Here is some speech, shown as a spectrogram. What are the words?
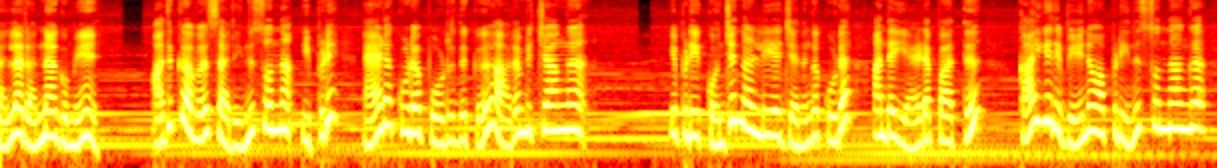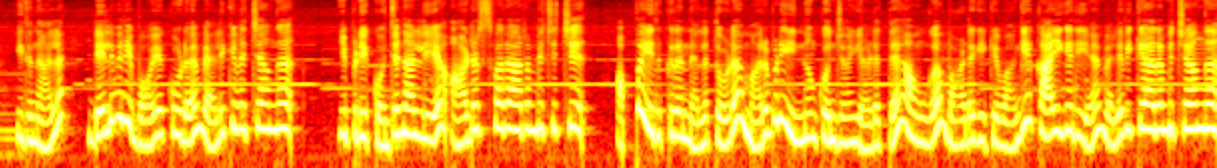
நல்லா ரன் ஆகுமே. அதுக்கு அவ சரின்னு சொன்னான் இப்படி ஆடை கூட போடுறதுக்கு ஆரம்பிச்சாங்க. இப்படி கொஞ்ச நாள்லயே ஜனங்க கூட அந்த ஏடை பார்த்து காய்கறி வேணும் அப்படின்னு சொன்னாங்க. இதனால டெலிவரி பாய கூட வேலைக்கு வச்சாங்க. இப்படி கொஞ்ச நாள்லயே ஆர்டர்ஸ் வர ஆரம்பிச்சிச்சு. அப்ப இருக்கிற நிலத்தோட மறுபடியும் இன்னும் கொஞ்சம் இடத்த அவங்க வாடகைக்கு வாங்கி காய்கறிய விளைவிக்க ஆரம்பிச்சாங்க.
